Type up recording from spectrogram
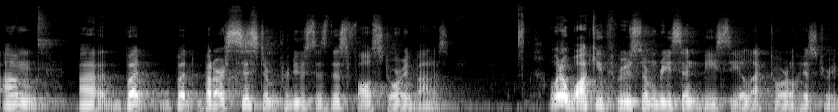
Um, uh, but, but, but our system produces this false story about us. I want to walk you through some recent BC electoral history.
